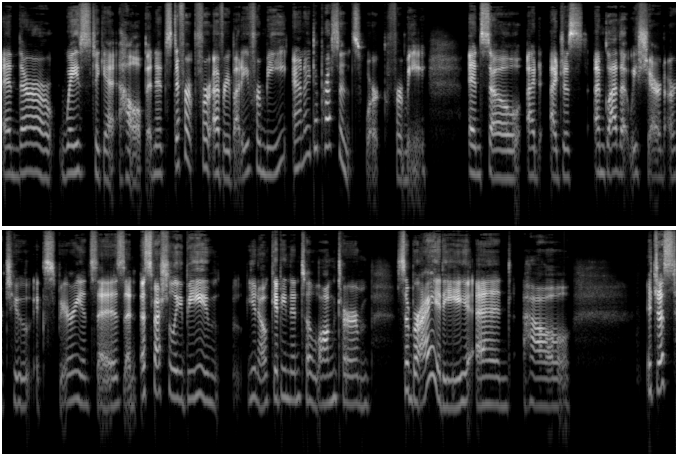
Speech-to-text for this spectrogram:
and there are ways to get help and it's different for everybody. For me, antidepressants work for me. And so I I just I'm glad that we shared our 2 experiences and especially being, you know, getting into long-term sobriety and how it just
